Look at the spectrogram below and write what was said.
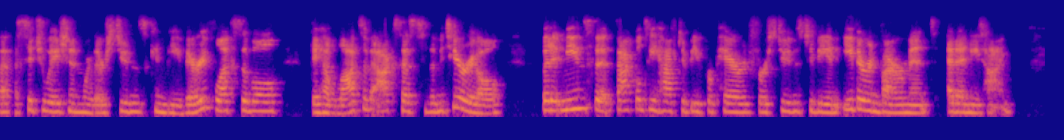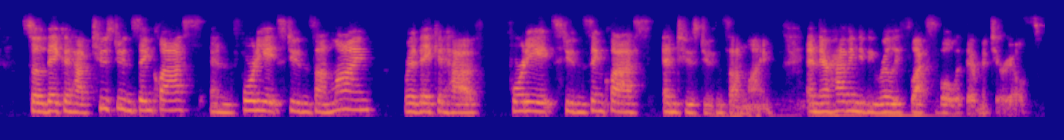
a situation where their students can be very flexible, they have lots of access to the material, but it means that faculty have to be prepared for students to be in either environment at any time. So they could have two students in class and 48 students online, where they could have 48 students in class and two students online. And they're having to be really flexible with their materials.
